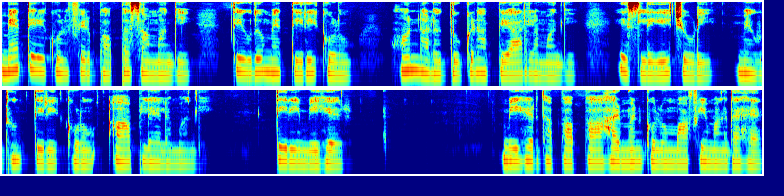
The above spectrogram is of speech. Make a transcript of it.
ਮੈਂ ਤੇਰੇ ਕੋਲ ਫਿਰ ਵਾਪਸ ਆਵਾਂਗੀ ਤੇ ਉਦੋਂ ਮੈਂ ਤੇਰੇ ਕੋਲੋਂ, ਹੁਣ ਨਾਲੋਂ ਦੁੱਗਣਾ ਪਿਆਰ ਲਵਾਂਗੀ। ਇਸ ਲਈ ਇਹ ਚੂੜੀ ਮੈਂ ਉਦੋਂ ਤੇਰੇ ਕੋਲੋਂ ਆਪ ਲੈ ਲਵਾਂਗੀ, ਤੇਰੀ ਮਿਹਰ। ਮਿਹਰ ਦਾ ਪਾਪਾ ਹਰਮਨ ਕੋਲੋਂ ਮਾਫੀ ਮੰਗਦਾ ਹੈ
